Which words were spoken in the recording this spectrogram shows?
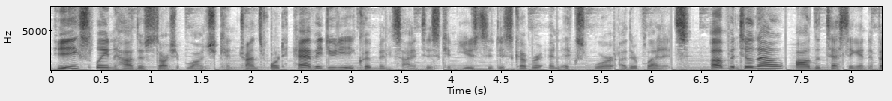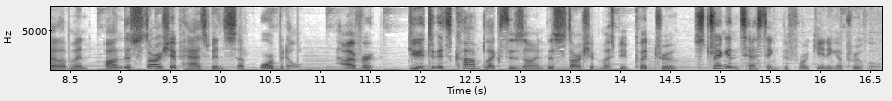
He explained how the Starship launch can transport heavy-duty equipment scientists can use to discover and explore other planets. Up until now, all the testing and development on the Starship has been suborbital. However, Due to its complex design, the Starship must be put through stringent testing before gaining approval.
